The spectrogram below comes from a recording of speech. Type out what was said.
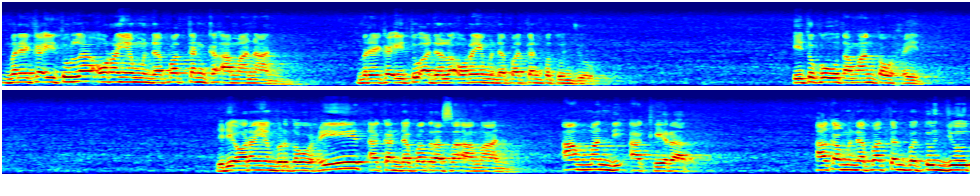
mereka itulah orang yang mendapatkan keamanan. Mereka itu adalah orang yang mendapatkan petunjuk. Itu keutamaan tauhid. Jadi orang yang bertauhid akan dapat rasa aman aman di akhirat. Akan mendapatkan petunjuk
